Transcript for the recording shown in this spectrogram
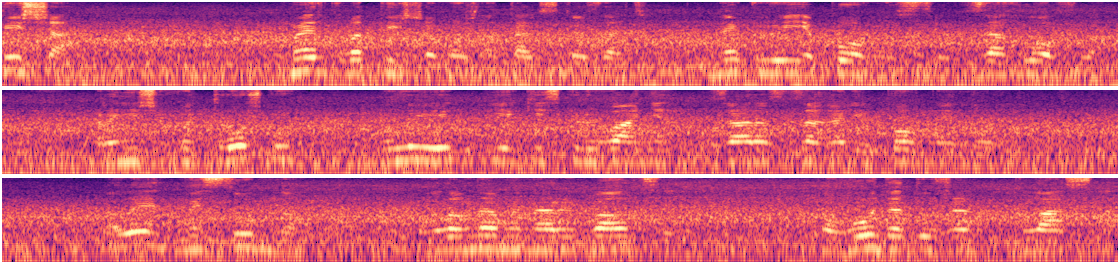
Тиша. Мертва тиша, можна так сказати. Не клює повністю, заглохла. Раніше хоч трошку були якісь клювання, зараз взагалі повний нуль. Але не сумно. Головне ми на рибалці. Погода дуже класна.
